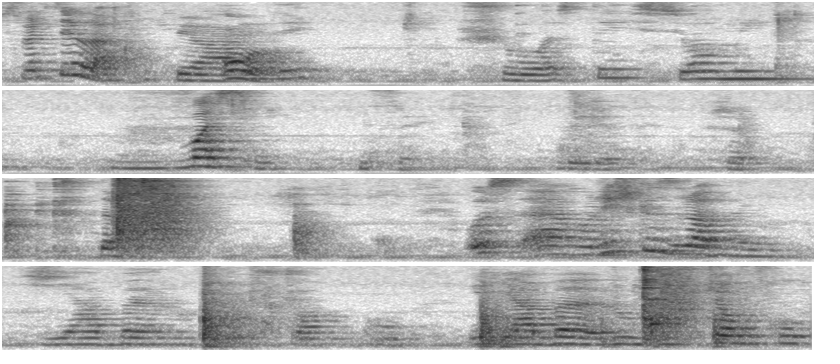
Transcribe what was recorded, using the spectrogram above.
четвертий легко, п'ятий, шостий, сьомий, восьмий. І це. Дев'ятий. Все. Добре. Ось е, горішки зроблені. Я беру щомку, і я беру щомку.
